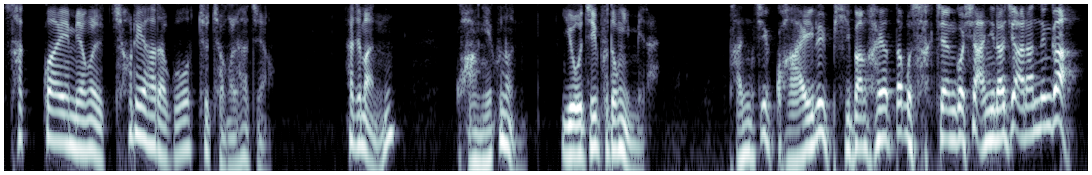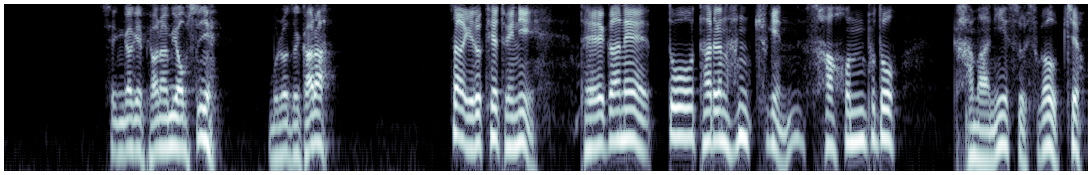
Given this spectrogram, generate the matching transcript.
삭과의 명을 철회하라고 주청을 하죠. 하지만 광해군은 요지부동입니다. 단지 과일을 비방하였다고 삭제한 것이 아니라지 않았는가? 생각에 변함이 없으니 물러들 가라. 자, 이렇게 되니 대간의 또 다른 한 축인 사헌부도 가만히 있을 수가 없죠.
